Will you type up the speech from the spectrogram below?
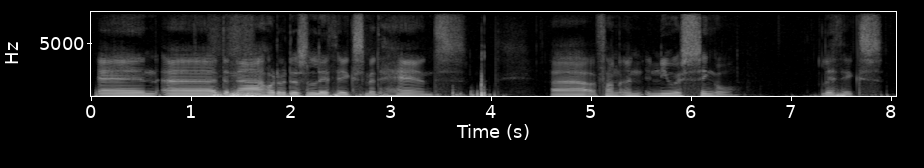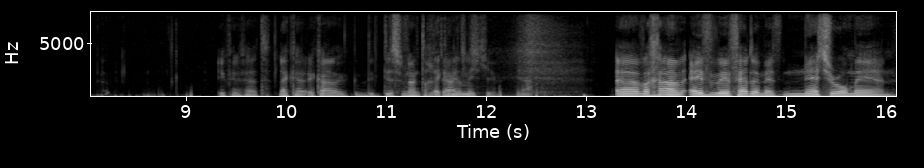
En eh, daarna hoorden we dus Lithics met Hands. Eh, van een, nieuwe single. Lithics. Ik vind het vet. Lekker. Ik kan, een Lekker nummertje, ja. Uh, we gaan even weer verder met Natural Man.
